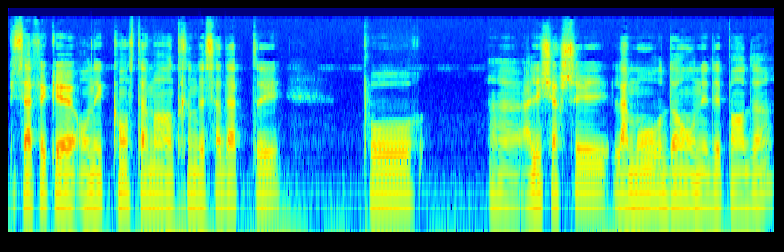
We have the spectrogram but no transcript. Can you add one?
Puis ça fait qu'on est constamment en train de s'adapter pour euh, aller chercher l'amour dont on est dépendant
